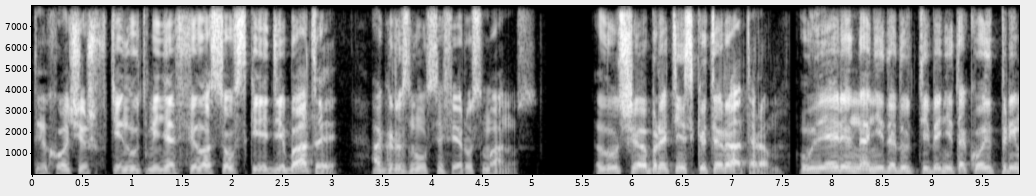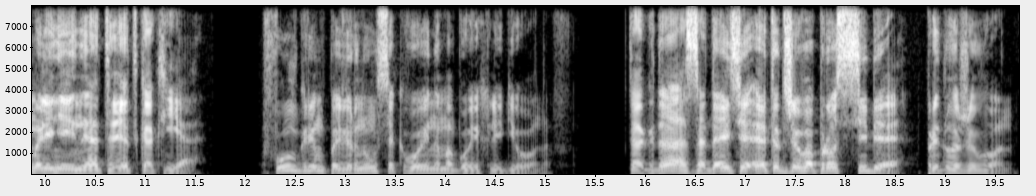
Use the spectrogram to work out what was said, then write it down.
«Ты хочешь втянуть меня в философские дебаты?» – огрызнулся Ферус Манус. «Лучше обратись к итераторам. Уверен, они дадут тебе не такой прямолинейный ответ, как я». Фулгрим повернулся к воинам обоих легионов. «Тогда задайте этот же вопрос себе», – предложил он.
